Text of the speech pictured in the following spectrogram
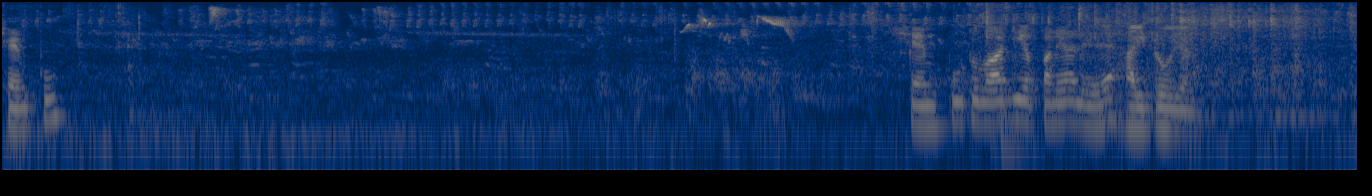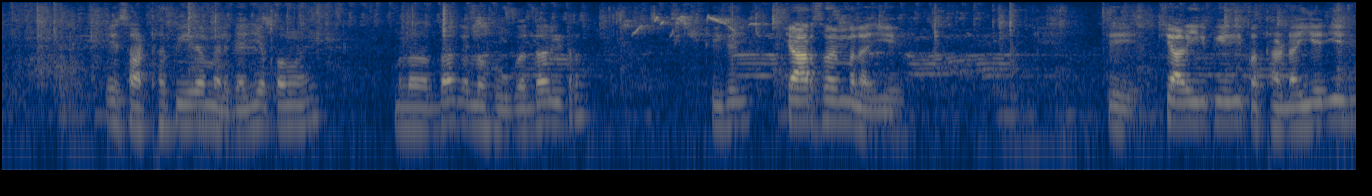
ਸ਼ੈਂਪੂ। ਸ਼ੈਂਪੂ ਤੋਂ ਬਾਅਦ ਜੀ ਆਪਾਂ ਨੇ ਆ ਲਿਆ ਹਾਈਡਰੋਜਨ। ਇਹ 60 ਰੁਪਏ ਦਾ ਮਿਲ ਗਿਆ ਜੀ ਆਪਾਂ ਨੂੰ ਇਹ, ਮਤਲਬ ਅੱਧਾ ਕਿਲੋ ਹੋਊਗਾ, ਅੱਧਾ ਲੀਟਰ। ਠੀਕ ਹੈ ਜੀ 400 ml ਹੈ ਜੀ ਇਹ। ਤੇ 40 ਰੁਪਏ ਦੀ ਪੱਥਰ ਡਾਈ ਹੈ ਜੀ ਇਹ।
